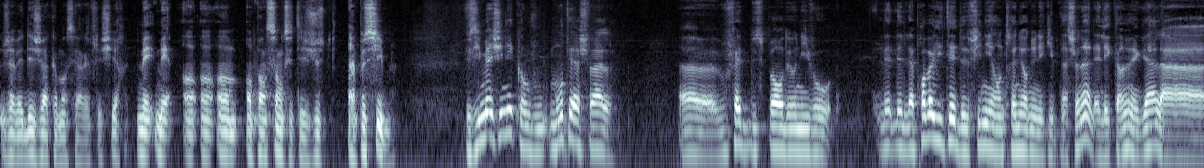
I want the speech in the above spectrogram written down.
j'avais déjà commencé à réfléchir, mais, en, pensant que c'était juste impossible. Vous imaginez quand vous montez à cheval, euh, vous faites du sport de haut niveau, la, probabilité de finir entraîneur d'une équipe nationale, elle est quand même égale à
